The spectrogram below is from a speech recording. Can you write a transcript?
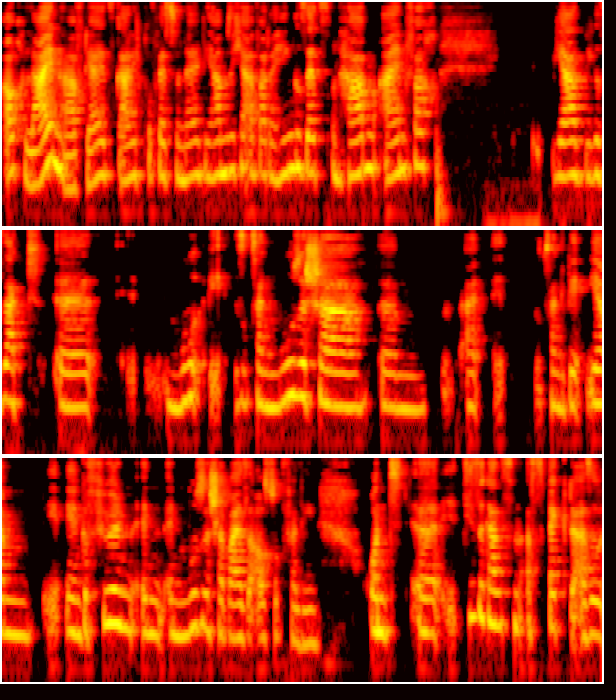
auch laienhaft, ja, jetzt gar nicht professionell, die haben sich ja einfach dahingesetzt und haben einfach, ja, wie gesagt, äh, sozusagen musischer ähm, äh, sozusagen ihrem, ihren Gefühlen in, in musischer Weise Ausdruck verliehen. Und äh, diese ganzen Aspekte, also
